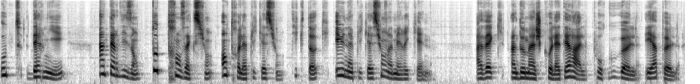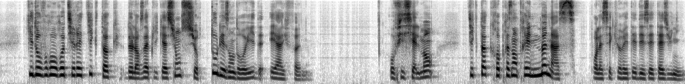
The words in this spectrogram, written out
août dernier interdisant toute transaction entre l'application TikTok et une application américaine, avec un dommage collatéral pour Google et Apple, qui devront retirer TikTok de leurs applications sur tous les Android et iPhone. Officiellement, TikTok représenterait une menace pour la sécurité des États-Unis.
